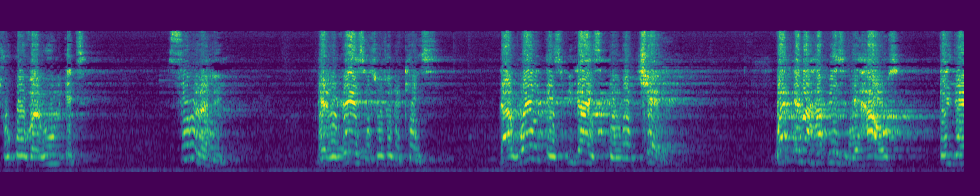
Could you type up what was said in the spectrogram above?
to overrule it. Similarly, the reverse is also the case. That when a Speaker is in the chair, whatever happens in the House is the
